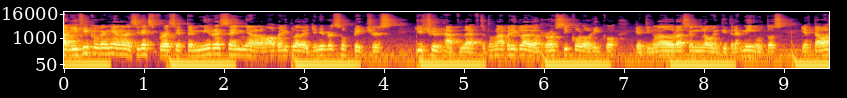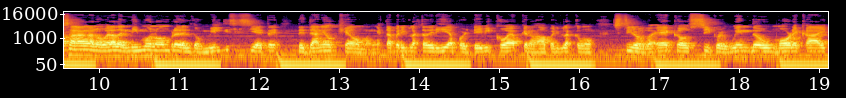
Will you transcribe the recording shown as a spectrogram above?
aquí Fico Canjiano de Cine Express y esta es mi reseña de la nueva película de Universal Pictures, You Should Have Left. Esta es una película de horror psicológico que tiene una duración de 93 minutos y está basada en la novela del mismo nombre del 2017 de Daniel Kellman. Esta película está dirigida por David Coeb, que nos ha dado películas como Steel of Echo, Secret Window, Mordecai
